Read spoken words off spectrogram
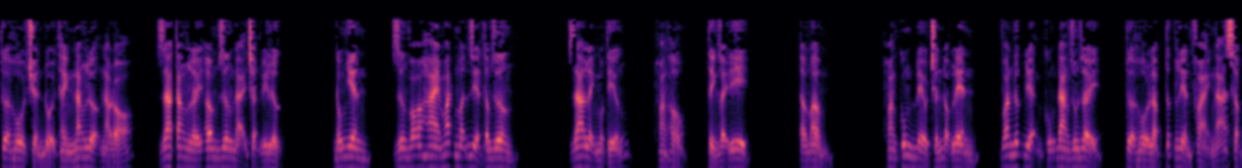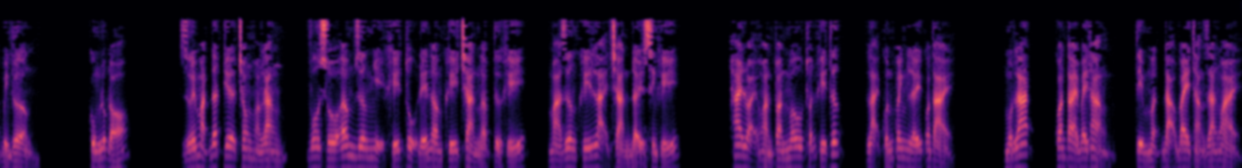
tựa hồ chuyển đổi thành năng lượng nào đó, gia tăng lấy âm dương đại trận uy lực. Đương nhiên, dương võ hai mắt mẫn diệt tâm dương ra lệnh một tiếng, hoàng hậu, tỉnh dậy đi. Ầm ầm. Hoàng cung đều chấn động lên, văn nước điện cũng đang run rẩy, tựa hồ lập tức liền phải ngã sập bình thường. Cùng lúc đó, dưới mặt đất kia trong hoàng lăng, vô số âm dương nhị khí tụ đến âm khí tràn ngập từ khí, mà dương khí lại tràn đầy sinh khí. Hai loại hoàn toàn mâu thuẫn khí tức lại quấn quanh lấy quan tài. Một lát, quan tài bay thẳng, tìm mật đạo bay thẳng ra ngoài.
